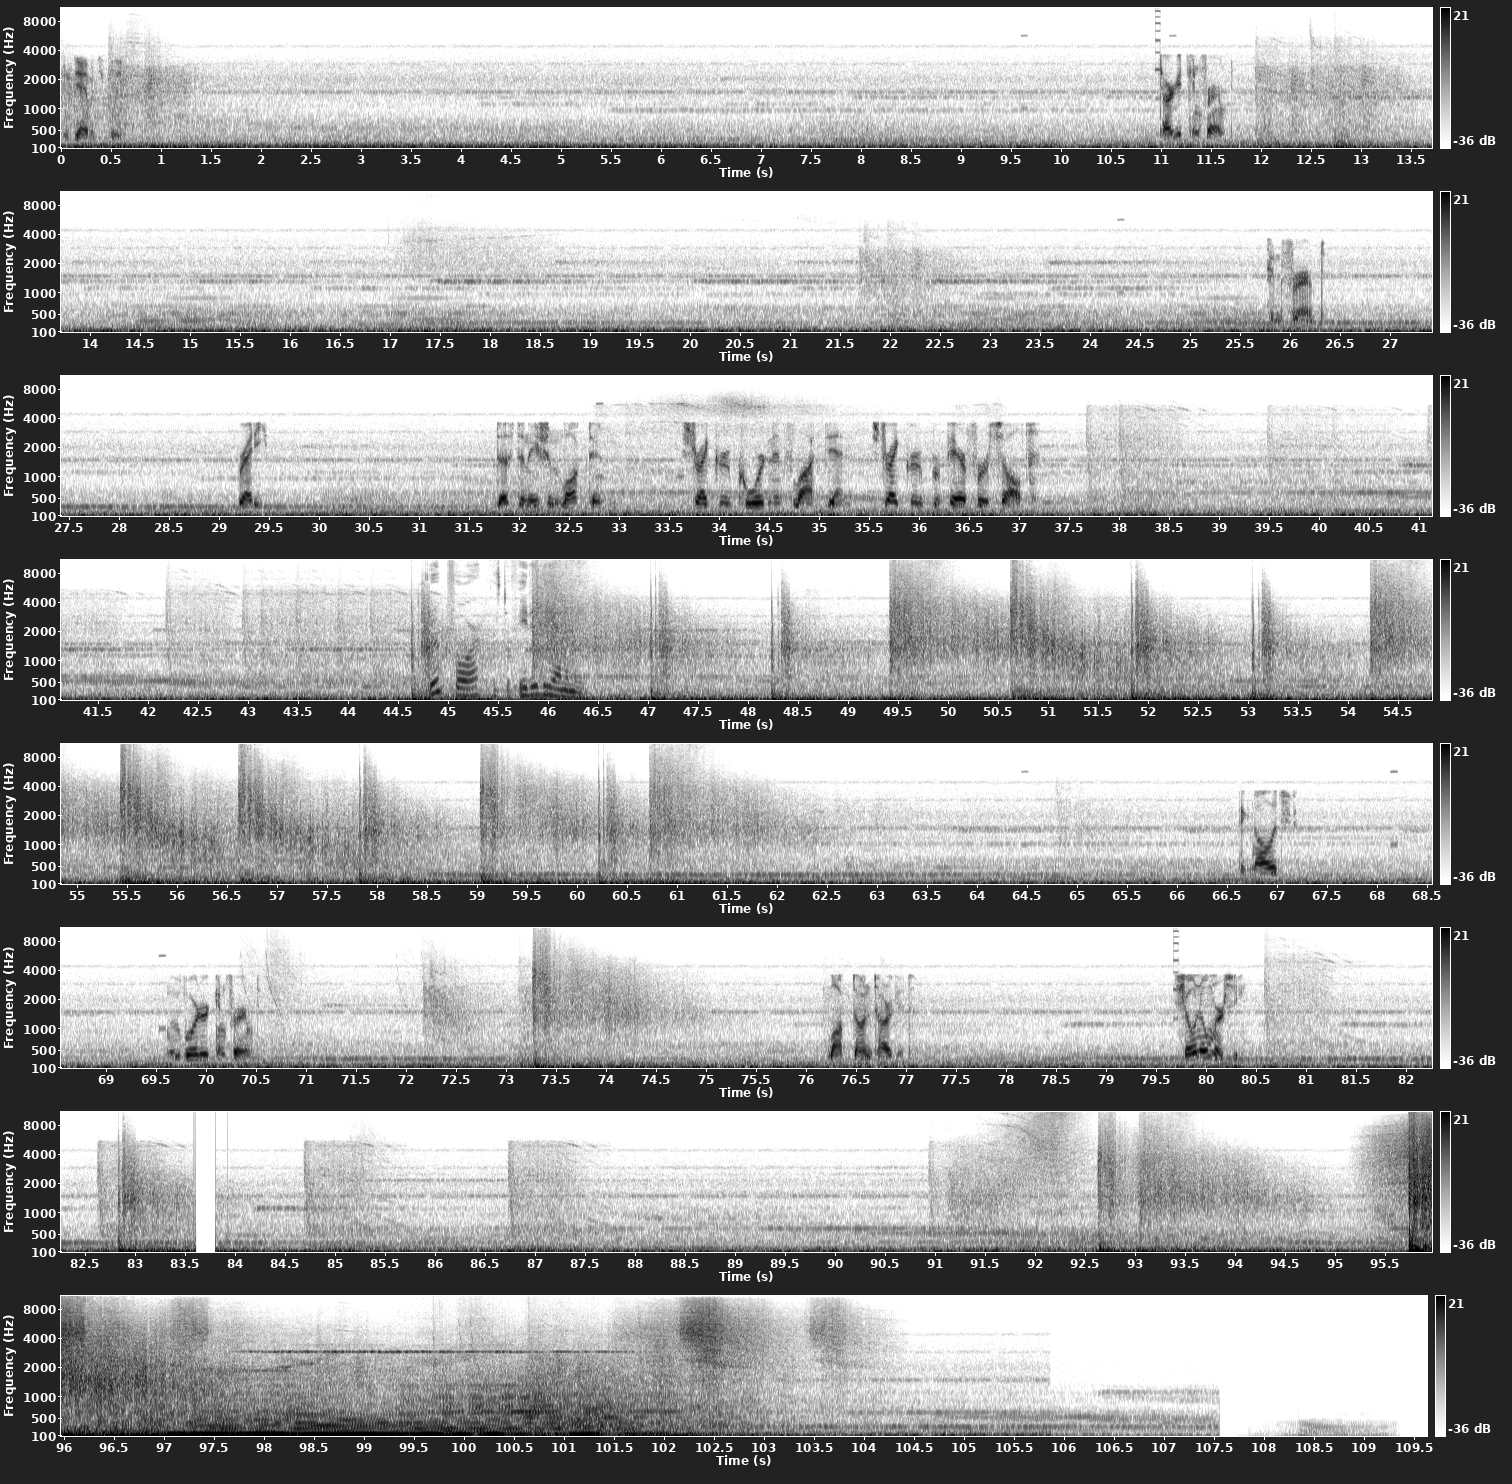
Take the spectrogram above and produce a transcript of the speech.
Taking damage, please. Target. Confirmed. Strike group coordinates locked in. Strike group prepare for assault. Group 4 has defeated the enemy. Acknowledged. Move order confirmed. Locked on target. Show no mercy.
